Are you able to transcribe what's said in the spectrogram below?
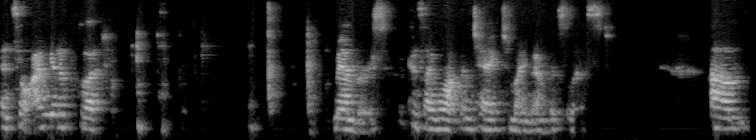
And so I'm going to put members because I want them tagged to my members list. Um,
